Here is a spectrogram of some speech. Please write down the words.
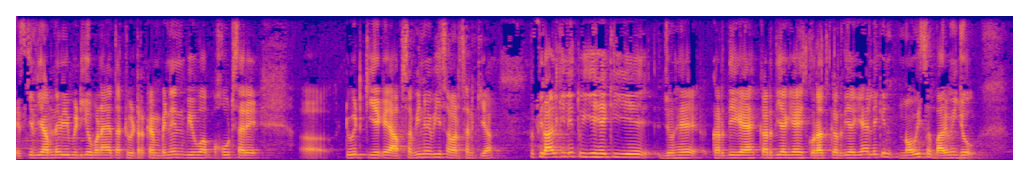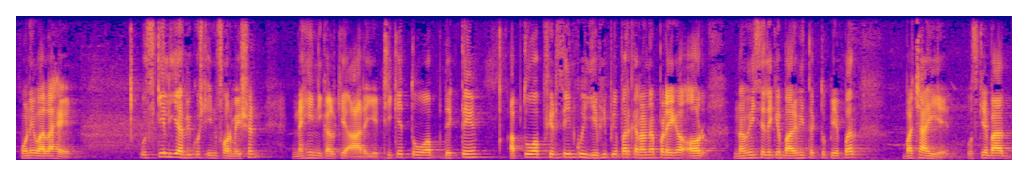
इसके लिए हमने भी वीडियो बनाया था ट्विटर कैंपेन भी हुआ, बहुत सारे ट्वीट किए गए, आप सभी ने भी समर्थन किया। तो फ़िलहाल के लिए तो ये है कि ये जो है कर दिया गया है, कर दिया गया है, इसको रद्द कर दिया गया है, लेकिन नौवीं से बारहवीं जो होने वाला है, उसके लिए अभी कुछ इन्फॉर्मेशन नहीं निकल के आ रही है, ठीक है? तो अब देखते हैं। अब तो अब फिर से इनको ये भी पेपर कराना पड़ेगा और नौवीं से लेकर बारहवीं तक तो पेपर बचा ही है। उसके बाद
